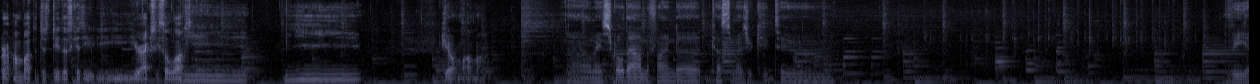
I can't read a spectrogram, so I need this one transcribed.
Bro, I'm about to just do this because you, you you're actually so lost. Yee-. Joe Mama. Uh, let me scroll down to find it. Customize your Q2. Via.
